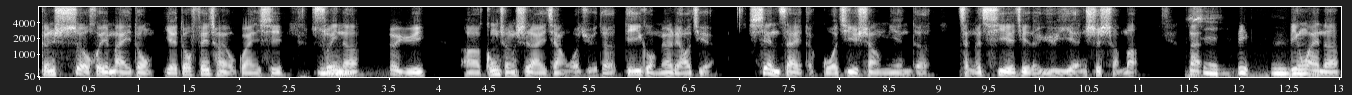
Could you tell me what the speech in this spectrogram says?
跟社会脉动也都非常有关系，所以呢，对于呃工程师来讲，我觉得第一个我们要了解现在的国际上面的整个企业界的语言是什么，那另另外呢，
